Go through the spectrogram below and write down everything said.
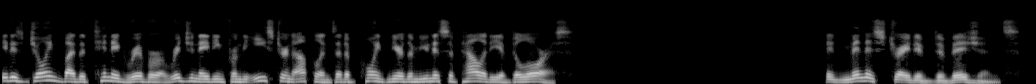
It is joined by the Tineg River originating from the eastern uplands at a point near the municipality of Dolores. Administrative divisions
